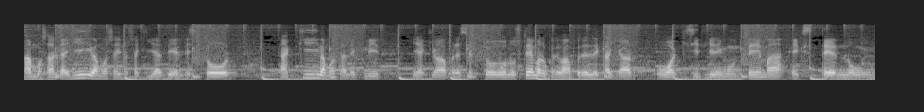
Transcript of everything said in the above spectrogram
vamos a darle allí, vamos a irnos aquí a del store, aquí vamos a darle clic y aquí van a aparecer todos los temas, lo que le van a poder descargar o aquí si tienen un tema externo, un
